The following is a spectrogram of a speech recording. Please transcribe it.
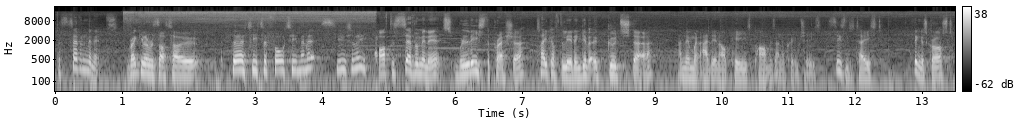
for seven minutes. Regular risotto, 30 to 40 minutes usually. After seven minutes, release the pressure, take off the lid and give it a good stir, and then we'll add in our peas, parmesan and cream cheese. Season to taste, fingers crossed,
